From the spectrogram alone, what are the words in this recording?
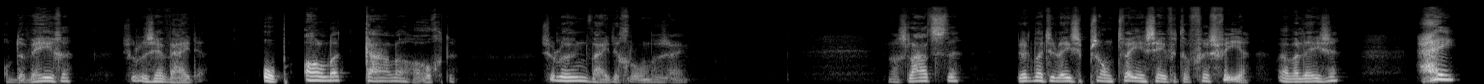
Op de wegen zullen zij weiden. Op alle kale hoogte zullen hun weidegronden zijn. En als laatste wil ik met u lezen Psalm 72, vers 4, waar we lezen: Hij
